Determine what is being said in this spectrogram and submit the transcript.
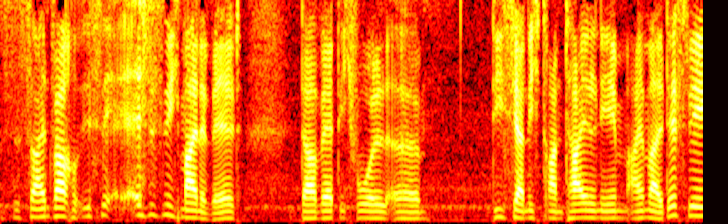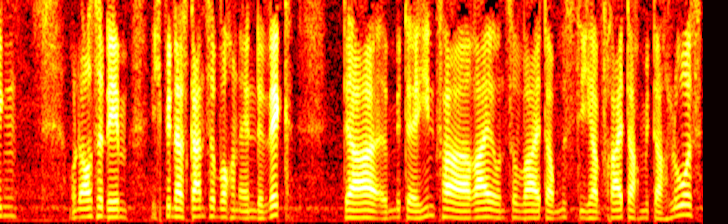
Es ist einfach, ist, es ist nicht meine Welt. Da werde ich wohl äh, dies Jahr nicht dran teilnehmen. Einmal deswegen und außerdem, ich bin das ganze Wochenende weg. Da mit der Hinfahrerei und so weiter musste ich am Freitagmittag los.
